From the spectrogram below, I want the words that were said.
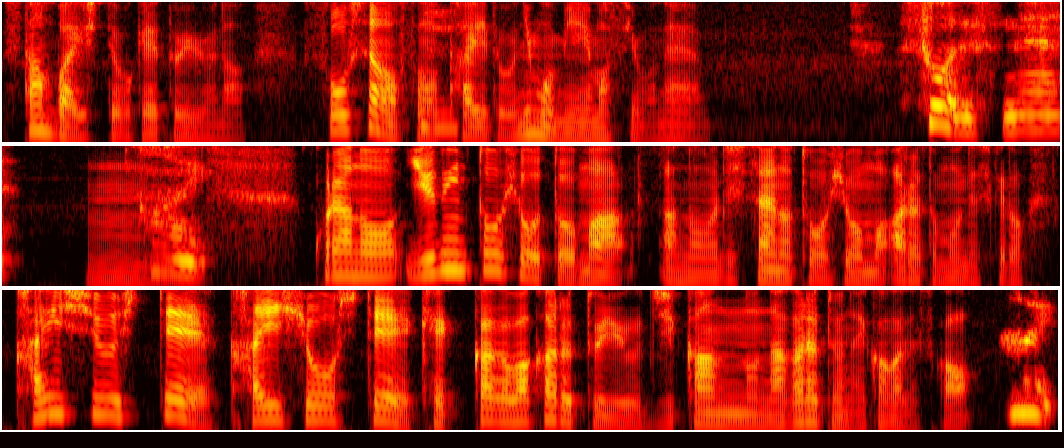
スタンバイしておけというような、そうしたのその態度にも見えますよね。そうですね、うんはい、これあの郵便投票と、まあ、あの実際の投票もあると思うんですけど回収して開票して結果が分かるという時間の流れというのはいかがですか？はい、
